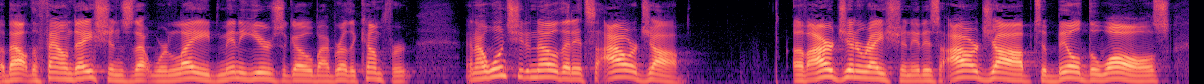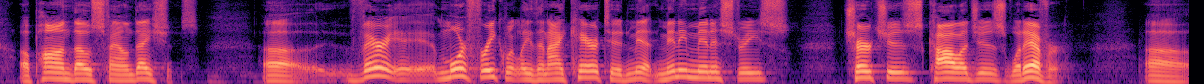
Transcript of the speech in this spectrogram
about the foundations that were laid many years ago by Brother Comfort. And I want you to know that it's our job of our generation, it is our job to build the walls upon those foundations. Uh, very more frequently than I care to admit, many ministries, churches, colleges, whatever, uh,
